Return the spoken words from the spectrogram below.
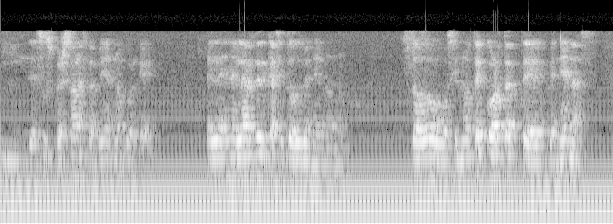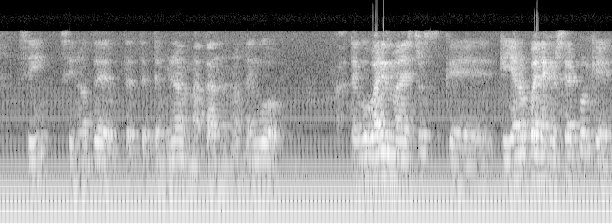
y de sus personas también, ¿no? Porque en el arte casi todo es veneno, ¿no? Todo, si no te corta, te envenenas, ¿sí? Si no te, te, terminan matando, ¿no? Tengo, tengo varios maestros que, que ya no pueden ejercer porque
